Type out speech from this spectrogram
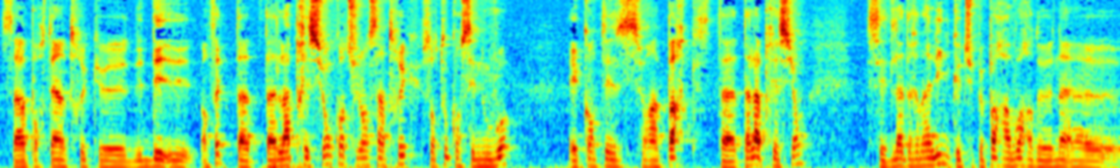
Ça a apporté un truc. euh, des- des- En fait, t'as as la pression quand tu lances un truc, surtout quand c'est nouveau. Et quand t'es sur un parc, t'as as la pression. C'est de l'adrénaline que tu peux pas avoir de, euh,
